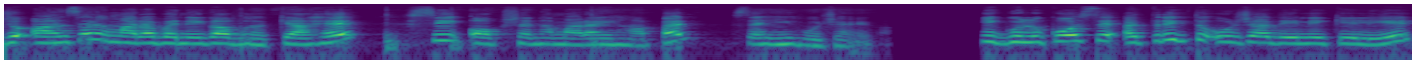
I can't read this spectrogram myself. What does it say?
जो आंसर हमारा बनेगा वह क्या है? सी ऑप्शन हमारा यहाँ पर सही हो जाएगा। कि ग्लूकोज से अतिरिक्त ऊर्जा देने के लिए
